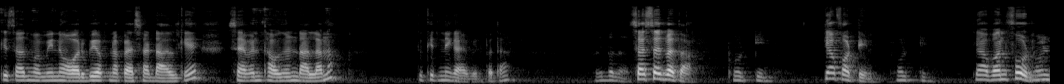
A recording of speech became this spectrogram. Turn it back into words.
के साथ मम्मी ने और भी अपना पैसा डाल के सेवन थाउज़ेंड डाला ना। तो कितने का है बिल पता? सच सच बता। फोर्टीन क्या फोर्टीन फोर्टीन क्या one four one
